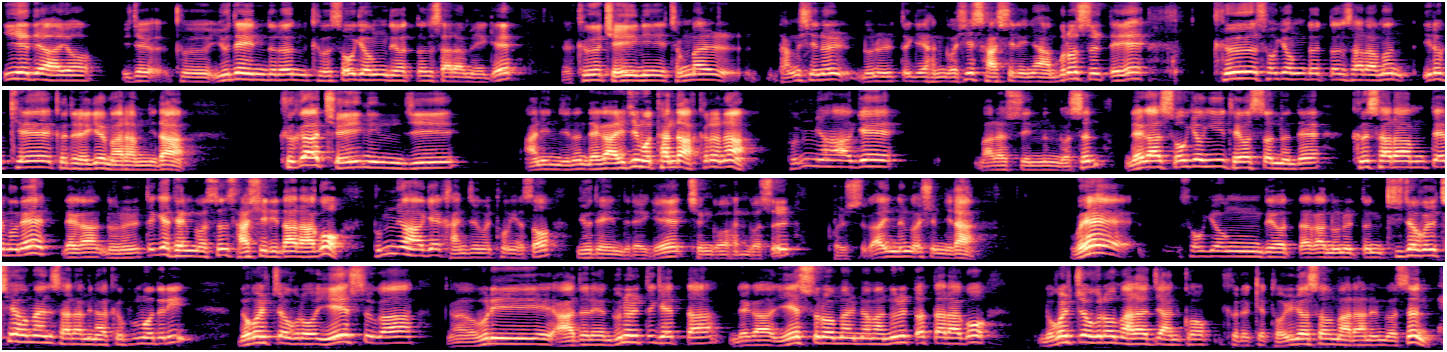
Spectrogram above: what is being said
이에 대하여 이제 그 유대인들은 그 소경되었던 사람에게 그 죄인이 정말 당신을 눈을 뜨게 한 것이 사실이냐 물었을 때에 그 소경됐던 사람은 이렇게 그들에게 말합니다. 그가 죄인인지 아닌지는 내가 알지 못한다. 그러나 분명하게 말할 수 있는 것은 내가 소경이 되었었는데 그 사람 때문에 내가 눈을 뜨게 된 것은 사실이다라고 분명하게 간증을 통해서 유대인들에게 증거한 것을 볼 수가 있는 것입니다. 왜 소경되었다가 눈을 뜬 기적을 체험한 사람이나 그 부모들이 노골적으로 예수가 어, 우리 아들의 눈을 뜨게 했다. 내가 예수로 말미암아 눈을 떴다라고 노골적으로 말하지 않고 그렇게 돌려서 말하는 것은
